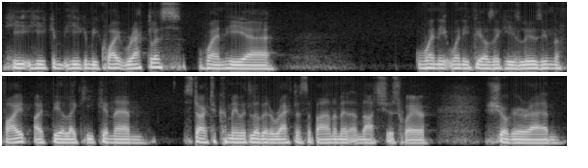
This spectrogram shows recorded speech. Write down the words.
he he can he can be quite reckless when he uh, when he when he feels like he's losing the fight. I feel like he can um, start to come in with a little bit of reckless abandonment, and that's just where Sugar um,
